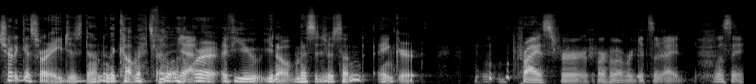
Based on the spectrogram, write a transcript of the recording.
try to guess our ages down in the comments below, Yeah. or if you you know message us on Anchor. prize for for whoever gets it right. We'll see.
